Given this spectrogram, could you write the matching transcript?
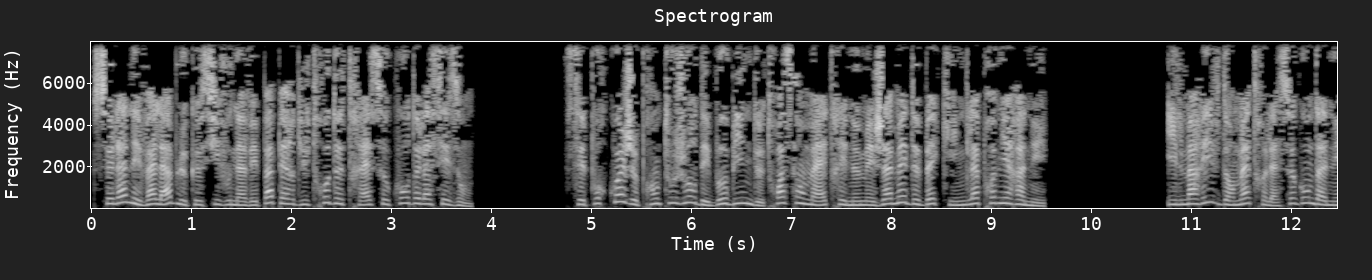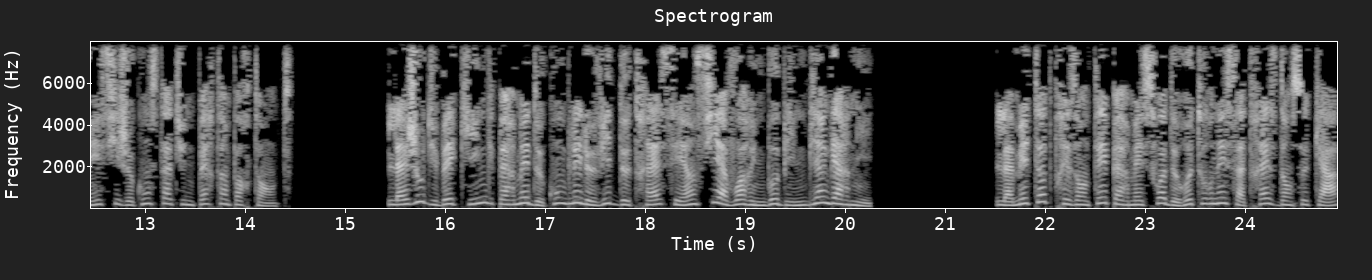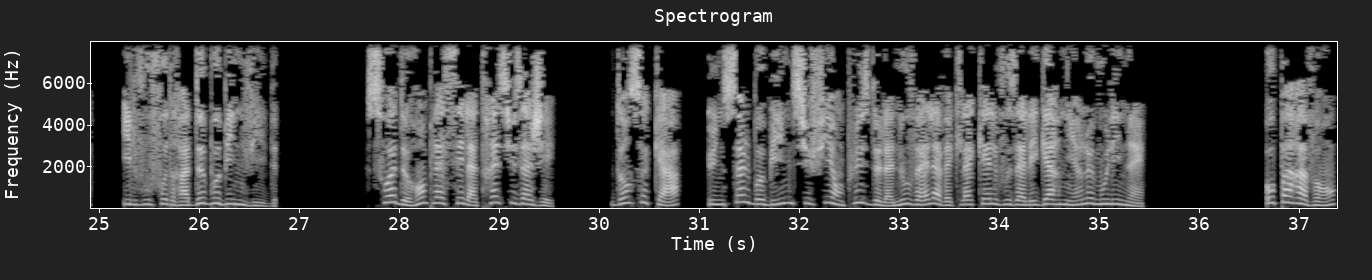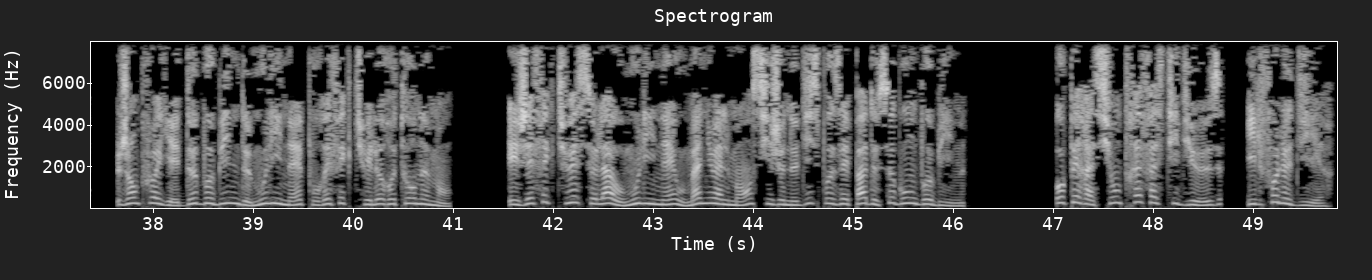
Cela n'est valable que si vous n'avez pas perdu trop de tresse au cours de la saison. C'est pourquoi je prends toujours des bobines de 300 mètres et ne mets jamais de backing la première année. Il m'arrive d'en mettre la seconde année si je constate une perte importante. L'ajout du backing permet de combler le vide de tresse et ainsi avoir une bobine bien garnie. La méthode présentée permet soit de retourner sa tresse dans ce cas, il vous faudra deux bobines vides. Soit de remplacer la tresse usagée. Dans ce cas, une seule bobine suffit en plus de la nouvelle avec laquelle vous allez garnir le moulinet. Auparavant, j'employais deux bobines de moulinet pour effectuer le retournement. Et j'effectuais cela au moulinet ou manuellement si je ne disposais pas de seconde bobine. Opération très fastidieuse, il faut le dire.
